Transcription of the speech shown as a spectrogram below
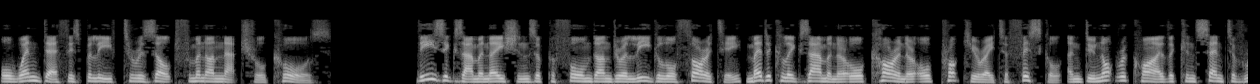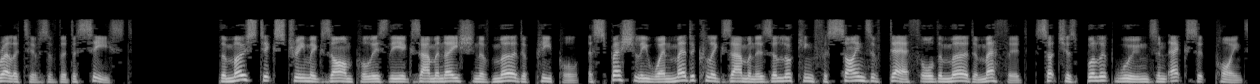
or when death is believed to result from an unnatural cause. These examinations are performed under a legal authority medical examiner or coroner or procurator fiscal and do not require the consent of relatives of the deceased. The most extreme example is the examination of murder people, especially when medical examiners are looking for signs of death or the murder method, such as bullet wounds and exit points,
